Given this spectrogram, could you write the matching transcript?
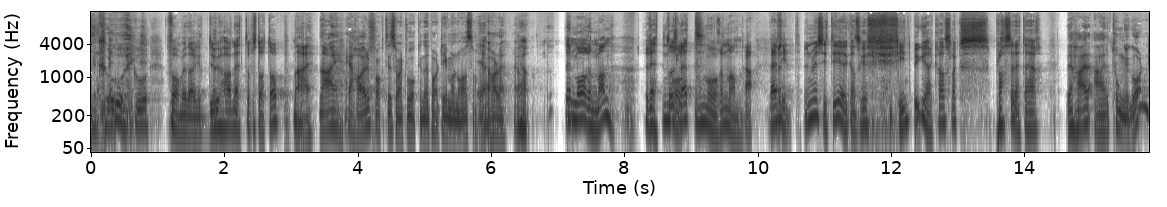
god, god formiddag. Du har nettopp stått opp. Nei. Nei, jeg har faktisk vært våken et par timer nå, altså. Jeg har det. Ja. Ja. Det er en morgenmann, rett og slett. En morgenmann. Ja, det er fint. Men vi sitter i et ganske fint bygg her. Hva slags plass er dette her? Det her er Tungegården.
